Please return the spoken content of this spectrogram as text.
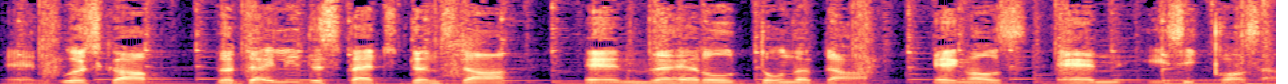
En Ooskaap The Daily Dispatch Dinsdae en The Herald Donderdag Engels en isiXhosa.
